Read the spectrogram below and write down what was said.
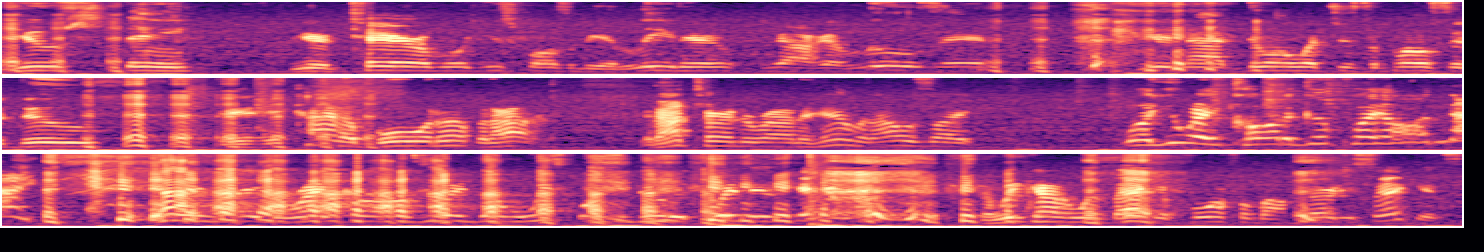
you stink. You're terrible. You're supposed to be a leader. You're out here losing. You're not doing what you're supposed to do. And it kind of boiled up, and I and I turned around to him, and I was like, "Well, you ain't called a good play all night. You ain't made the right calls. You ain't done what we're supposed to do to win this game." And we kind of went back and forth for about 30 seconds,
